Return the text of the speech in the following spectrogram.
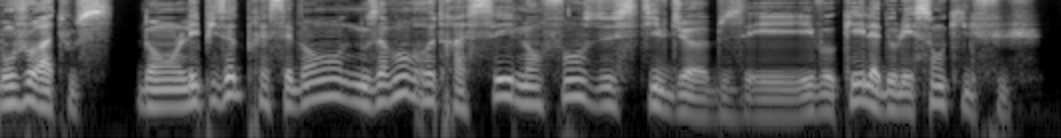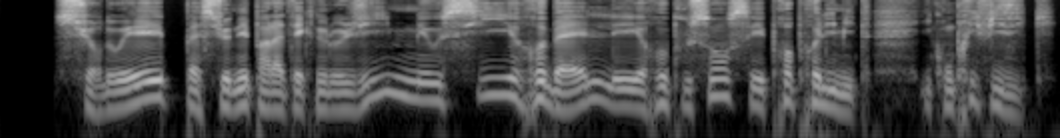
Bonjour à tous. Dans l'épisode précédent, nous avons retracé l'enfance de Steve Jobs et évoqué l'adolescent qu'il fut. Surdoué, passionné par la technologie, mais aussi rebelle et repoussant ses propres limites, y compris physiques.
